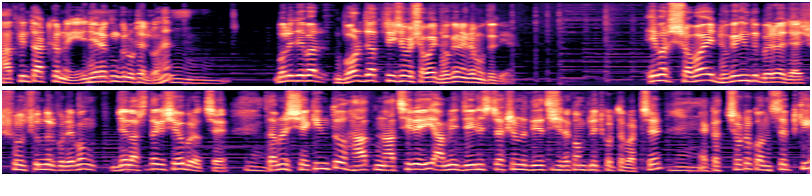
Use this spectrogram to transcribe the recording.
হাত কিন্তু আটকানোই এই যে এরকম করে উঠেলো হ্যাঁ? বলি যে এবার বরযাত্রী হিসেবে সবাই ঢোকেন এটার মধ্যে দিয়ে। এবার সবাই ঢুকে কিন্তু বেরোয় যায় সুন্দর করে এবং যে লাস্টে থেকে সেও বেরোচ্ছে তার মানে সে কিন্তু হাত না ছিঁড়েই আমি যে ইনস্ট্রাকশনটা দিয়েছি সেটা কমপ্লিট করতে পারছে। একটা ছোট কনসেপ্ট কি?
